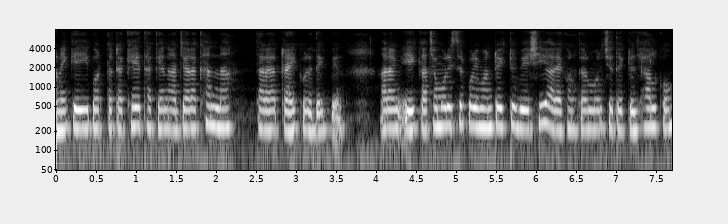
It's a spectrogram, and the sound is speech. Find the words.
অনেকে এই ভর্তাটা খেয়ে থাকেন আর যারা খান না, তারা ট্রাই করে দেখবেন। আর আমি এই কাঁচামরিচের পরিমাণটা একটু বেশি আর এখনকার মরিচে তো একটু ঝাল কম।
